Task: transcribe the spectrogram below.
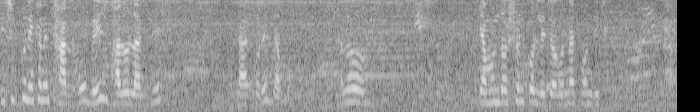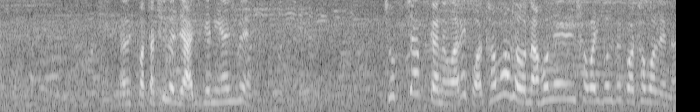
কিছুক্ষণ এখানে থাকব বেশ ভালো লাগছে। তারপরে যাব। হ্যালো কেমন দর্শন করলে জগন্নাথ মন্দির? কথা ছিল যে আজকে নিয়ে আসবে? চুপচাপ কেন? আরে কথা বলো, না হলে সবাই বলবে কথা বলে না।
